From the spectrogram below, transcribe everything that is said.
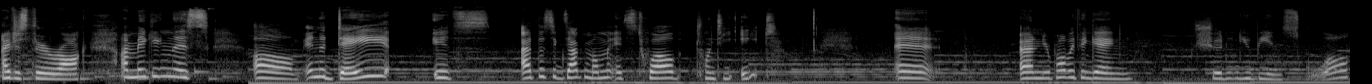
I just threw a rock. I'm making this. Um, in the day, it's at this exact moment. It's 12:28, and and you're probably thinking, shouldn't you be in school?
